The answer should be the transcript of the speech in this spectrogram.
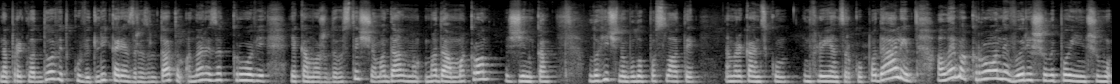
наприклад, довідку від лікаря з результатом аналізу крові, яка може довести, що мадам, мадам Макрон жінка. Логічно було б послати американську інфлюєнсерку подалі, але Макрони вирішили по-іншому.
